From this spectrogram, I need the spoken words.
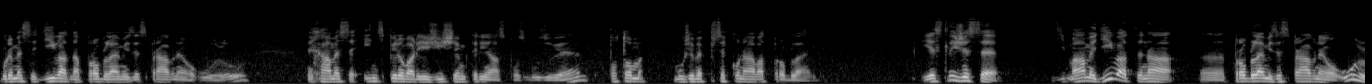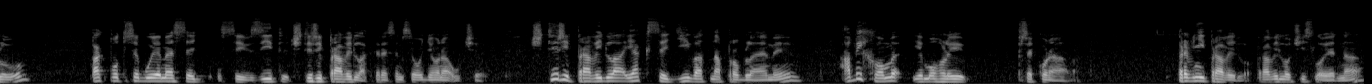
budeme se dívat na problémy ze správného úhlu, necháme se inspirovat Ježíšem, který nás pozbuzuje, potom můžeme překonávat problémy. Jestliže se máme dívat na eh, problémy ze správného úhlu, pak potřebujeme se, si vzít čtyři pravidla, které jsem se od něho naučil. Čtyři pravidla, jak se dívat na problémy, abychom je mohli překonávat. První pravidlo, pravidlo číslo jedna.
